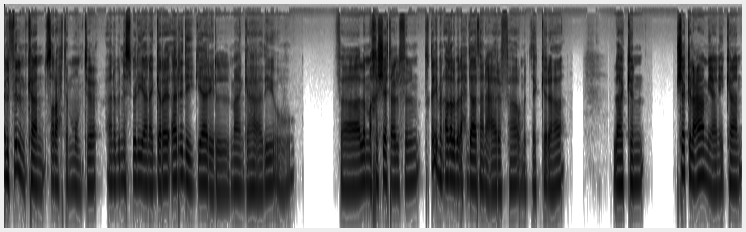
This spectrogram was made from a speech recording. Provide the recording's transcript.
الفيلم كان صراحة ممتع. أنا بالنسبة لي أنا قريت already قاري المانجا هذه و... فلما خشيت على الفيلم تقريبا أغلب الأحداث أنا عارفها ومتذكرها لكن بشكل عام يعني كان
